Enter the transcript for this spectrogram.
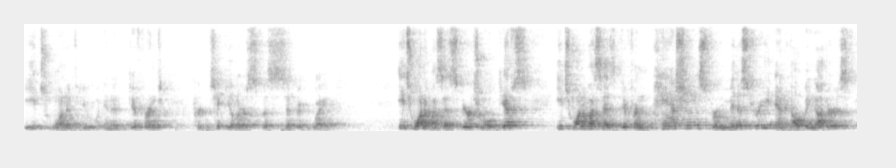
each one of you, in a different, particular, specific way. Each one of us has spiritual gifts. Each one of us has different passions for ministry and helping others.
